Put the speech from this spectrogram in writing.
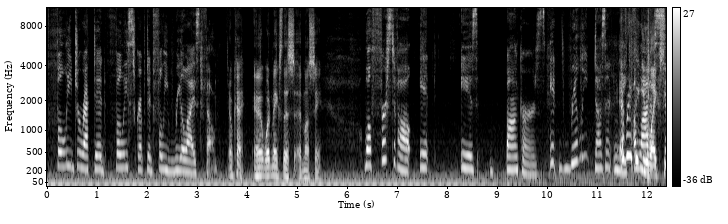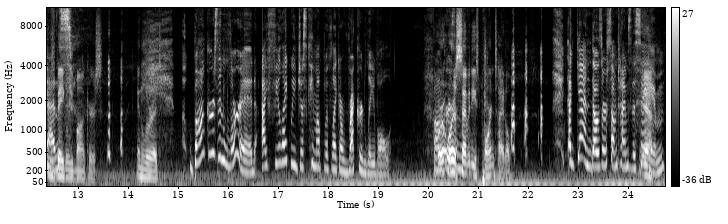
fully directed, fully scripted, fully realized film. Okay. Uh, what makes this a must see? Well, first of all, it is bonkers. It really doesn't make Everything a lot you of like sense. seems vaguely bonkers and lurid. bonkers and lurid. I feel like we just came up with like a record label. Or, Bonkers or a and- 70s porn title. Again, those are sometimes the same.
